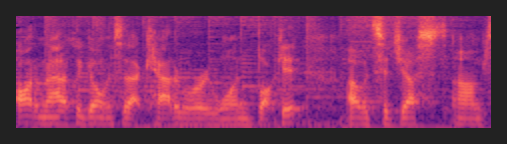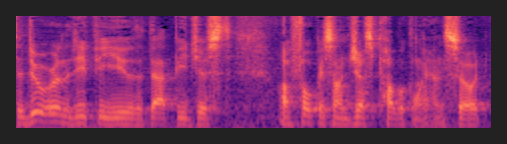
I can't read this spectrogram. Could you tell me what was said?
automatically go into that category one bucket. I would suggest um, to do it in the DPU that that be just a focus on just public land. So it,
